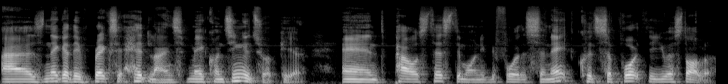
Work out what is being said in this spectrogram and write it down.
as negative Brexit headlines may continue to appear, and Powell's testimony before the Senate could support the US dollar.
